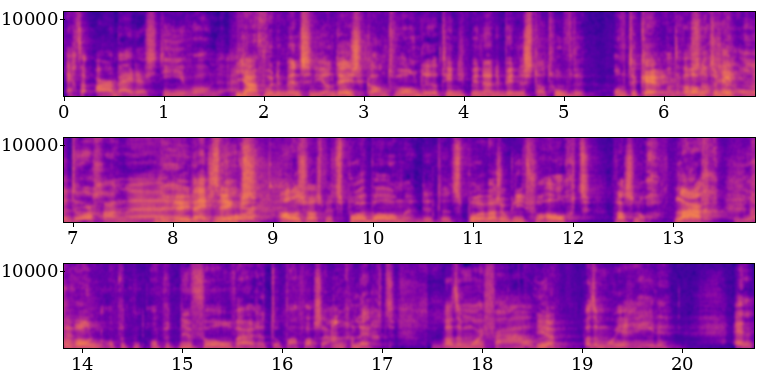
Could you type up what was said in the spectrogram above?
echte arbeiders die hier woonden. Eigenlijk. Ja, voor de mensen die aan deze kant woonden, dat die niet meer naar de binnenstad hoefden om te kerken. Want er was nog geen onderdoorgang eh Nee, bij niks. Alles was met spoorbomen. Het, het spoor was ook niet verhoogd. Was nog laag. Ja. Gewoon op het, op het niveau waar het op af was aangelegd. Wat een mooi verhaal. Ja. Wat een mooie reden. En,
